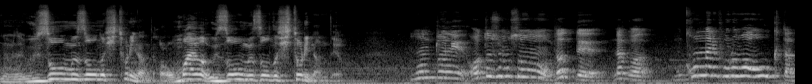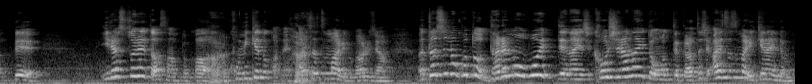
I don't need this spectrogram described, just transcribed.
うぞうむぞうの一人なんだからお前はうぞうむぞうの一人なんだよ。本当に私もそう思う。だってなんかこんなにフォロワー多くたってイラストレーターさんとか、はい。コミケとかね、はい。挨拶回りとかあるじゃん。私のことを誰も覚えてないし顔知らないと思ってるから私挨拶回り行けないんだもん。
